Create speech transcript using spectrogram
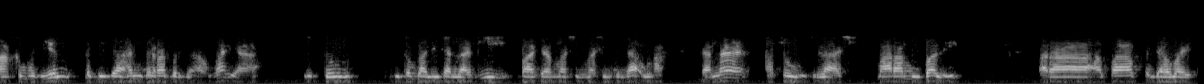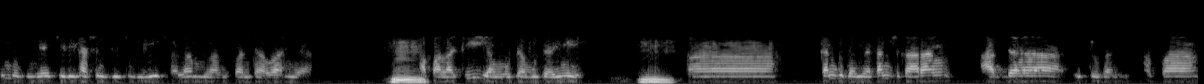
Nah, kemudian perbedaan cara berdakwah ya itu dikembalikan lagi pada masing-masing pendakwah. Karena satu jelas para mubalik, para apa pendakwah itu mempunyai ciri khas sendiri-sendiri dalam melakukan dakwahnya. Hmm. Apalagi yang muda-muda ini. Hmm. Eh, kan kebanyakan sekarang ada itu kan apa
